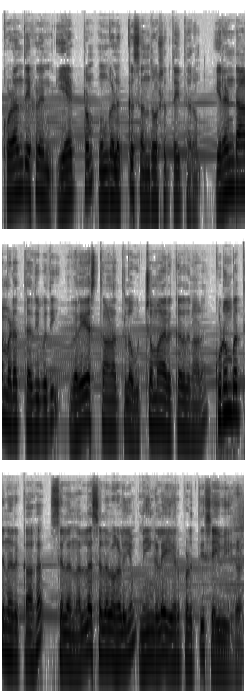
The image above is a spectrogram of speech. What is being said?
குழந்தைகளின் ஏற்றம் உங்களுக்கு சந்தோஷத்தை தரும். இரண்டாம் இடத்ததிபதி விரயஸ்தானத்தில் உச்சமாக இருக்கிறதுனால குடும்பத்தினருக்காக சில நல்ல செலவுகளையும் நீங்களே ஏற்படுத்தி செய்வீர்கள்.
